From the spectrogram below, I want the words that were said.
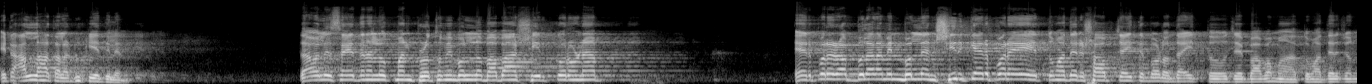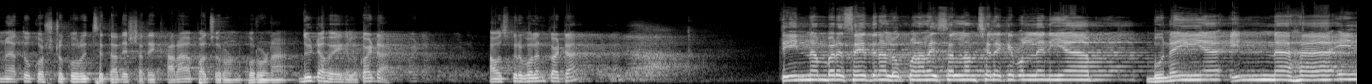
এটা আল্লাহ তালা ঢুকিয়ে দিলেন। তাহলে সৈয়দানা লোকমান প্রথমে বলল, বাবা, শির করো না। এরপরে রব্বুল আলমিন বললেন, শিরকের পরে তোমাদের সব চাইতে বড় দায়িত্ব যে বাবা মা তোমাদের জন্য এত কষ্ট করেছে, তাদের সাথে খারাপ আচরণ করো না। দুইটা হয়ে গেল। কয়টা? আওয়াজ করে বলেন, কয়টা? তিন নম্বরে সৈয়দনা লোকমান আলাইসাল্লাম ছেলেকে বললেন, ইয়া বুনাইয়া, ইন্নাহা ইন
